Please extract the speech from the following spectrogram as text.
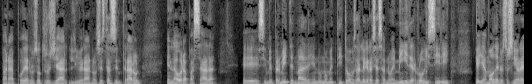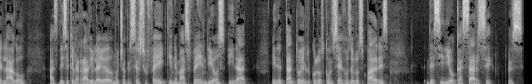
para poder nosotros ya liberarnos. Estas entraron en la hora pasada. Eh, si me permiten, madre, en un momentito vamos a darle gracias a Noemí de Roy City, que llamó de Nuestra Señora del Lago. Dice que la radio le ha ayudado mucho a crecer su fe y tiene más fe en Dios y, da, y de tanto ir con los consejos de los padres, decidió casarse, pues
